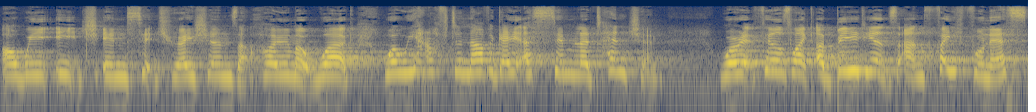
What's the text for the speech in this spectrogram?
are we each in situations at home, at work, where we have to navigate a similar tension, where it feels like obedience and faithfulness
